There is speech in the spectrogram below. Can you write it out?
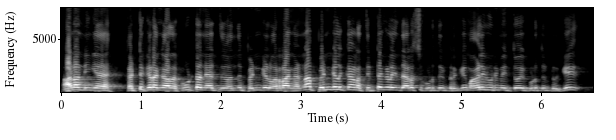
ஆனா நீங்க கட்டுக்கிடங்காத கூட்டம் நேரத்து வந்து பெண்கள் வர்றாங்கன்னா பெண்களுக்கான திட்டங்களை இந்த அரசு கொடுத்துட்டு இருக்கு. மகளிர் உரிமை தொகை கொடுத்துட்டு இருக்கு.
